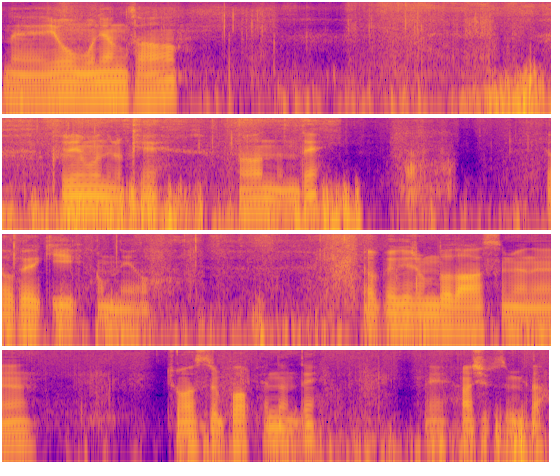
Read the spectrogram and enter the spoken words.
네, 요 문양석 그림은 이렇게 나왔는데 여백이 없네요. 여백이 좀 더 나왔으면은 좋았을 법 했는데 네 아쉽습니다.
